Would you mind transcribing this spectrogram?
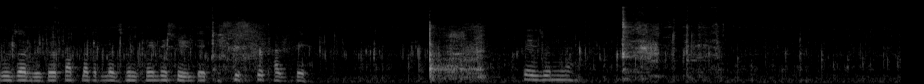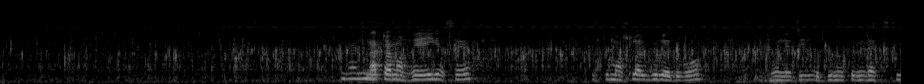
রোজার ভিতর পাতলা পাতলা ঝোল খাইলে শরীরটা একটু সুস্থ থাকবে। এই জন্য রান্নাটা আমার হয়েই গেছে। একটু মশলার গুঁড়ো দেবো, ধনে জিরে গুঁড়ো করে রাখছি।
